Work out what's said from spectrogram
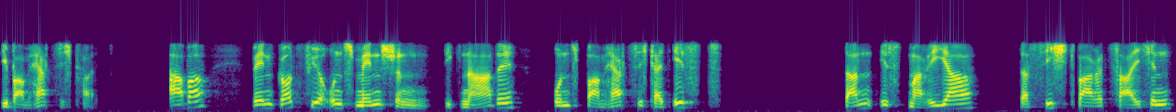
die Barmherzigkeit. Aber wenn Gott für uns Menschen die Gnade und Barmherzigkeit ist, dann ist Maria das sichtbare Zeichen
